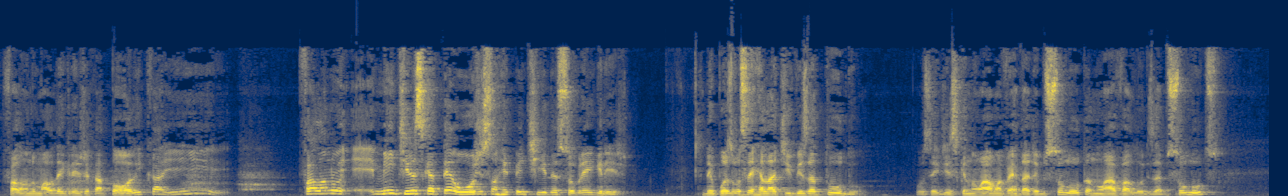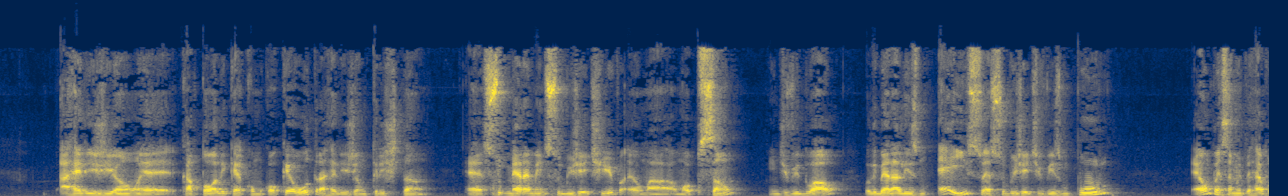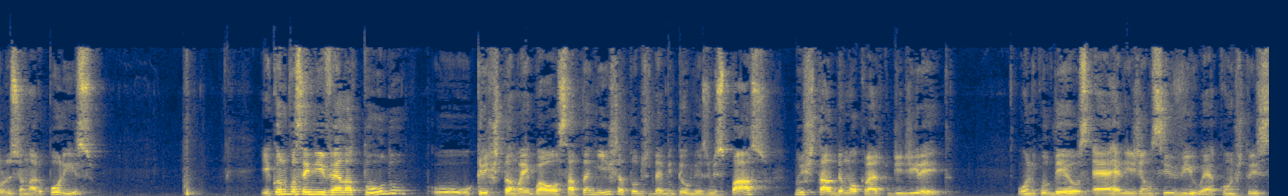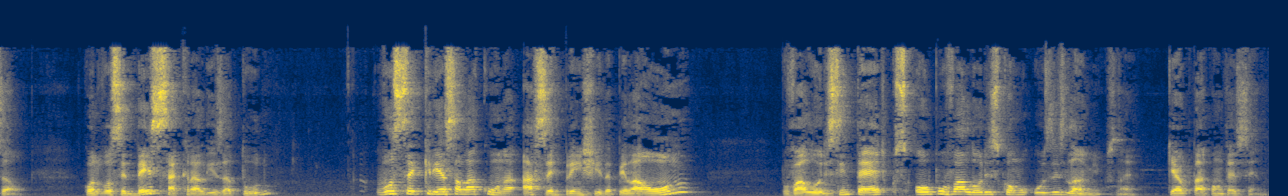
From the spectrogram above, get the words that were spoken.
falando mal da Igreja Católica e falando é, mentiras que até hoje são repetidas sobre a Igreja. Depois você relativiza tudo. Você diz que não há uma verdade absoluta, não há valores absolutos. A religião é católica é como qualquer outra, religião cristã é meramente subjetiva, é uma, uma opção individual. O liberalismo é isso, é subjetivismo puro. É um pensamento revolucionário por isso. E quando você nivela tudo, o, o cristão é igual ao satanista, todos devem ter o mesmo espaço no Estado democrático de direito. O único Deus é a religião civil, é a Constituição. Quando você desacraliza tudo, você cria essa lacuna a ser preenchida pela ONU, por valores sintéticos ou por valores como os islâmicos, né? que é o que está acontecendo.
